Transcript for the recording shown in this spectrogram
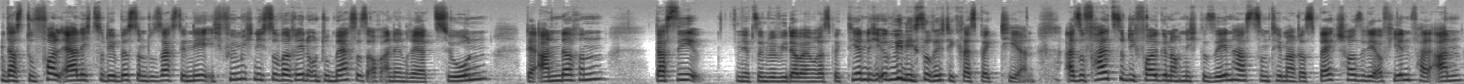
dass du voll ehrlich zu dir bist und du sagst dir, nee, ich fühle mich nicht souverän und du merkst es auch an den Reaktionen der anderen, dass sie, jetzt sind wir wieder beim Respektieren, dich irgendwie nicht so richtig respektieren. Also falls du die Folge noch nicht gesehen hast zum Thema Respekt, schau sie dir auf jeden Fall an,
